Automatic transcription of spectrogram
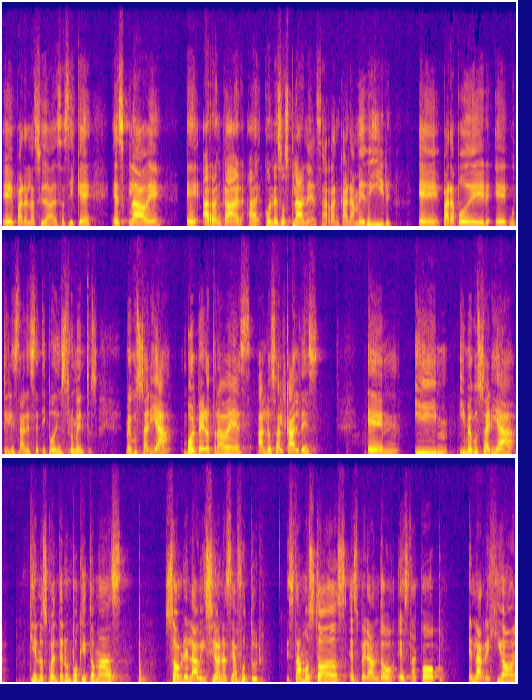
eh, para las ciudades. Así que es clave eh, arrancar con esos planes, arrancar a medir eh, para poder utilizar este tipo de instrumentos. Me gustaría volver otra vez a los alcaldes em, y, y me gustaría que nos cuenten un poquito más sobre la visión hacia futuro. Estamos todos esperando esta COP en la región,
